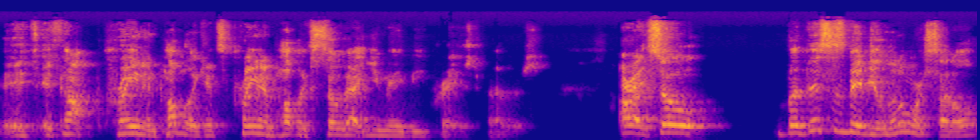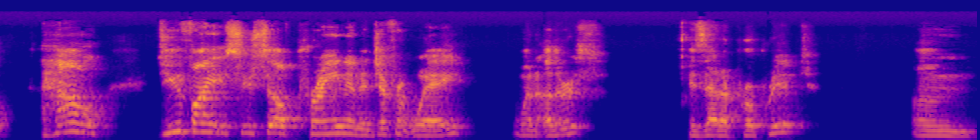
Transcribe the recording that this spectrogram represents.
It's it's not praying in public; it's praying in public so that you may be praised by others. All right, so but this is maybe a little more subtle. How do you find yourself praying in a different way when others? Is that appropriate? Um,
